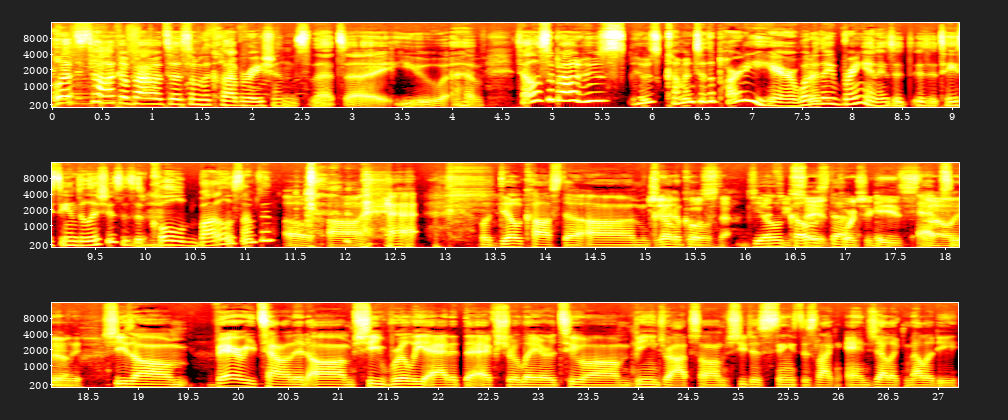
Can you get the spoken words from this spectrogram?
Let's talk about uh, some of the collaborations that uh, you have. Tell us about who's who's coming to the party here. What are they bringing? Is it is it tasty and delicious? Is it a Mm. cold bottle of something? Oh, uh, well, Dil Costa, um, Jill incredible. Costa, Jill if you say it Costa, Portuguese It- style, yeah. absolutely. She's um very talented. Um, she really added the extra layer to um Bean Drops. Um, she just sings this like angelic melody,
